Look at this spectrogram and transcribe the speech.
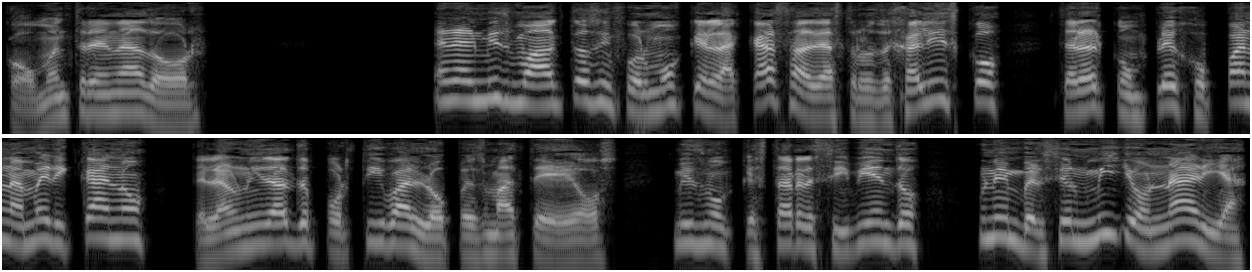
como entrenador. En el mismo acto se informó que la Casa de Astros de Jalisco será el complejo panamericano de la Unidad Deportiva López Mateos, mismo que está recibiendo una inversión millonaria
